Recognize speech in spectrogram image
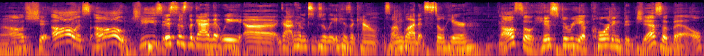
Oh shit! Oh, it's oh Jesus! This is the guy that we uh, got him to delete his account, so I'm glad it's still here. Also, history according to Jezebel.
